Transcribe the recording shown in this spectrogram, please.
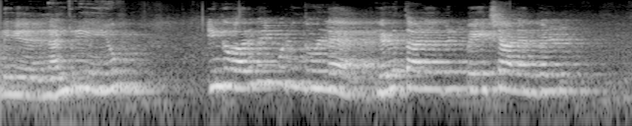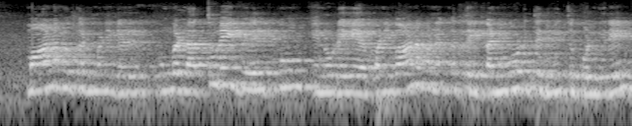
என்னுடைய நன்றியையும் இங்கு வருகை புரிந்துள்ள எழுத்தாளர்கள் பேச்சாளர்கள் மாணவ கண்மணிகள் உங்கள் அத்துணை பேருக்கும் என்னுடைய பணிவான வணக்கத்தை கனிவோடு தெரிவித்துக் கொள்கிறேன்.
